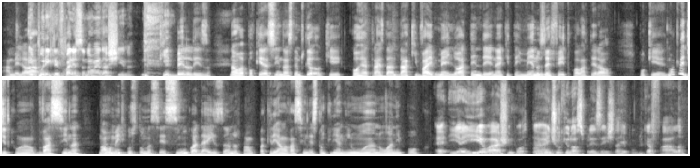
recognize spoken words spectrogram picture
A melhor. e por incrível que pareça, não é da China. Que beleza. Não, é porque assim, nós temos que, que correr atrás da, da que vai melhor atender, né? Que tem menos efeito colateral. Porque não acredito que uma vacina normalmente costuma ser 5 a 10 anos para criar uma vacina, eles estão criando em um ano, um ano e pouco. É, e aí eu acho importante o que o nosso presidente da República fala.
